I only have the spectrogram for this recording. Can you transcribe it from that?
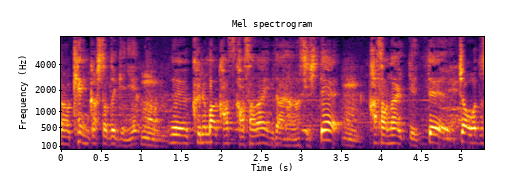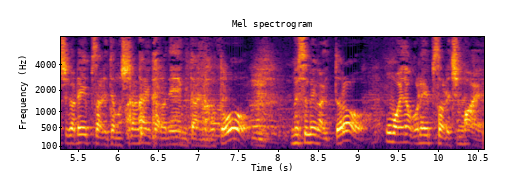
なんか喧嘩した時に、ん。で車貸す貸さないみたいな話して、ん。貸さないって言ってじゃあ私がレイプされても知らないからねみたいなことを娘が言ったら「お前なんかレイプされちまえ」っ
